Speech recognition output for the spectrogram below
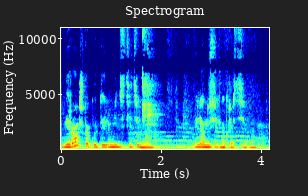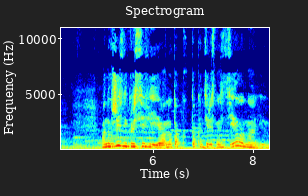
мираж какой-то, или мне действительно... Или оно сильно красивое. Оно в жизни красивее, оно так, так интересно сделано. И,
